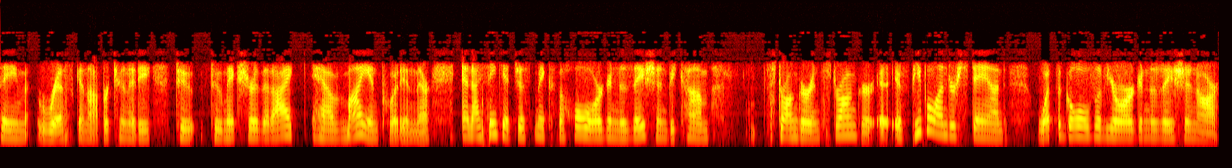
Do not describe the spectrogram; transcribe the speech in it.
same risk and opportunity to to make sure that I have my input in there. And I think it just makes the whole organization become stronger and stronger. If people understand what the goals of your organization are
